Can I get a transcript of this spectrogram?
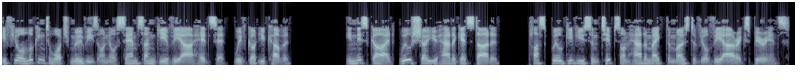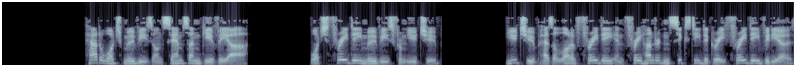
If you're looking to watch movies on your Samsung Gear VR headset, we've got you covered. In this guide, we'll show you how to get started. Plus, we'll give you some tips on how to make the most of your VR experience. How to watch movies on Samsung Gear VR. Watch 3D movies from YouTube. YouTube has a lot of 3D and 360 degree 3D videos.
